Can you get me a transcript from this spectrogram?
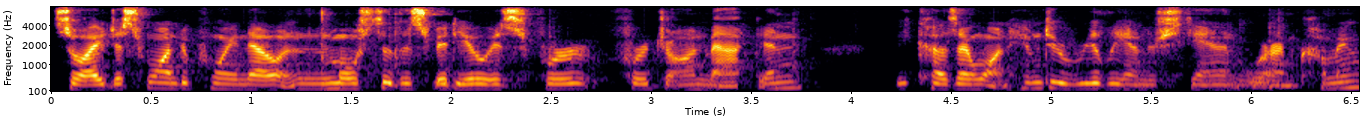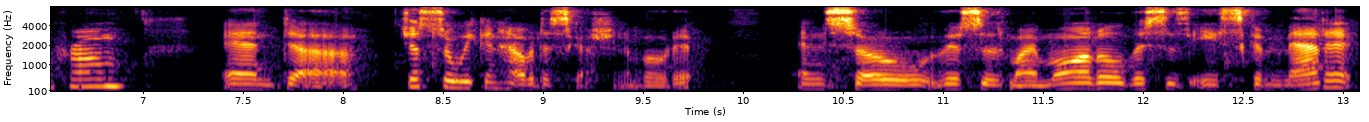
so I just wanted to point out. And most of this video is for for John Macken because I want him to really understand where I'm coming from, and uh, just so we can have a discussion about it. And so this is my model. This is a schematic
